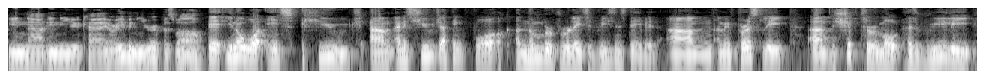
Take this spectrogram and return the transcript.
in uh, in the UK or even Europe as well? It, you know what? It's huge, um, and it's huge. I think for a, a number of related reasons, David. Um, I mean, firstly, um, the shift to remote has really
